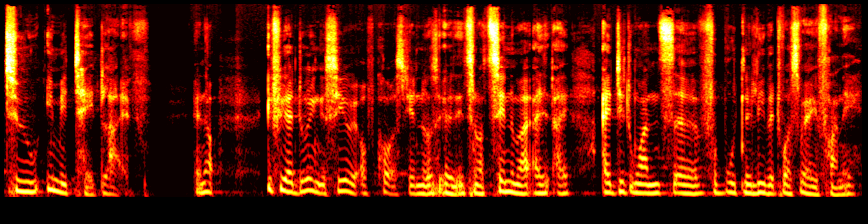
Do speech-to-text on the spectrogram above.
to imitate life. You know, if you are doing a series, of course, you know, it's not cinema. I, I, I did once uh, Verbotene Liebe. It was very funny.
